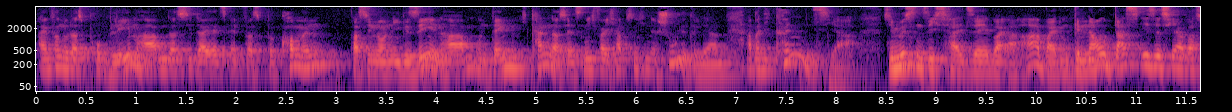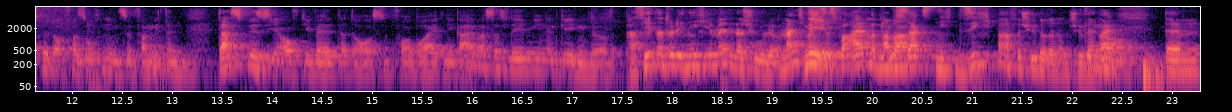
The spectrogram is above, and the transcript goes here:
einfach nur das Problem haben, dass sie da jetzt etwas bekommen, was sie noch nie gesehen haben und denken, ich kann das jetzt nicht, weil ich habe es nicht in der Schule gelernt. Aber die können es ja. Sie müssen sich halt selber erarbeiten. Und genau das ist es ja, was wir doch versuchen, ihnen zu vermitteln. Dass wir sie auf die Welt da draußen vorbereiten, egal was das Leben ihnen entgegenwirft. Passiert natürlich nicht immer in der Schule. Und manchmal nee, ist es vor allem, wie du sagst, nicht sichtbar für Schülerinnen und Schüler. Genau. Weil, ähm,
